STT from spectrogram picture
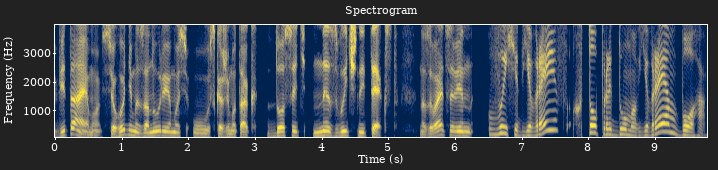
Вітаємо! Сьогодні ми занурюємось у, скажімо так, досить незвичний текст. Називається він Вихід євреїв, хто придумав євреям Бога.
